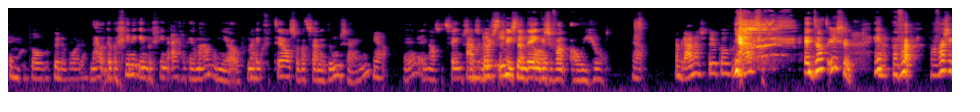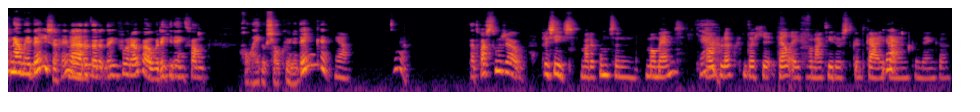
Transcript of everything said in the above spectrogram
omgebogen kunnen worden. Nou, daar begin ik in het begin eigenlijk helemaal nog niet over. Maar ik vertel ze wat ze aan het doen zijn. Ja. Hè? En als het Ja, zenuwstelsel dat rustig is, dan denken al. ze van, oh joh. Hebben we daar nou zo druk over Ja. En dat is het. Hè? Waar, was ik nou mee bezig? Hè? We Ja. hadden het er hiervoor ook over. Dat je denkt van, goh, heb ik zo kunnen denken? Ja. Ja. Dat was toen zo. Precies. Maar er komt een moment, Ja. hopelijk, dat je wel even vanuit die rust kunt kijken Ja. en kunt denken.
